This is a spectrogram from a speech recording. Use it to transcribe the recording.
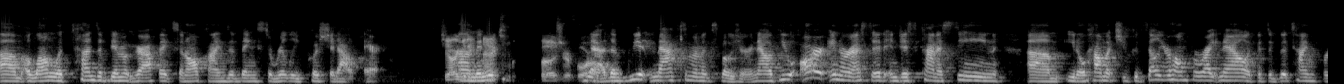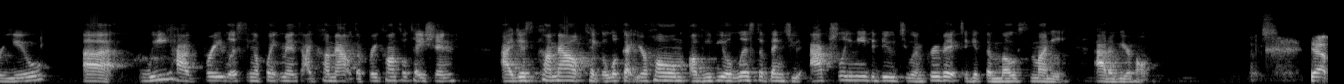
um, along with tons of demographics and all kinds of things to really push it out there. So Um, maximum exposure for Yeah, it. the maximum exposure. Now, if you are interested in just kind of seeing, um, you know, how much you could sell your home for right now, if it's a good time for you, uh, we have free listing appointments. I come out, the free consultation. I just come out, take a look at your home. I'll give you a list of things you actually need to do to improve it to get the most money out of your home. Yep.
